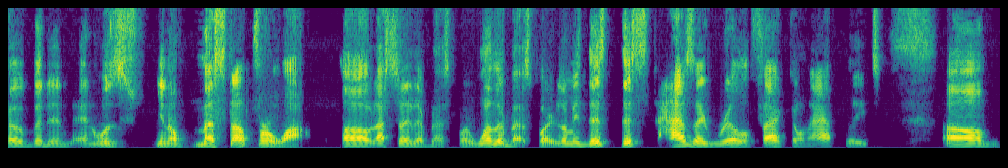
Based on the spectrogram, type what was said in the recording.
COVID and, and was, you know, messed up for a while. Uh, I say their best player, one of their best players. I mean, this this has a real effect on athletes. Um,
